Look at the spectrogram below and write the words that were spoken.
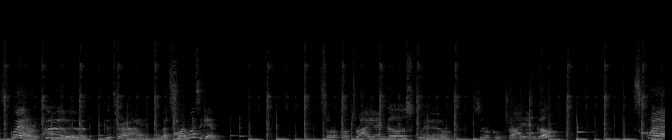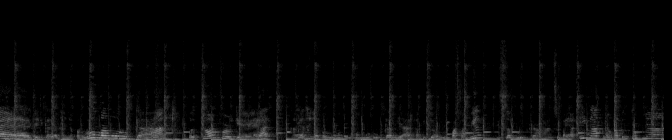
square. Good. Good try. Now let's try once again. Circle, triangle, square. Circle, triangle, square. Jadi kalian hanya perlu mengurutkan, but don't forget, kalian hanya perlu mengurutkan ya, tapi jangan lupa sambil disebutkan supaya ingat nama bentuknya.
